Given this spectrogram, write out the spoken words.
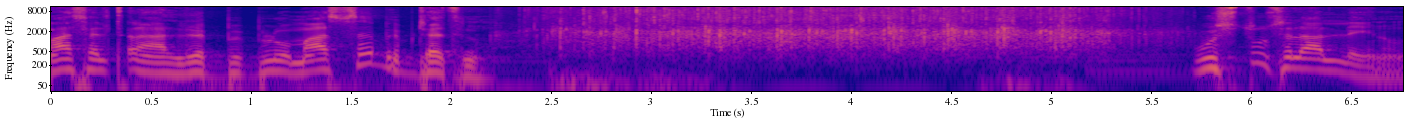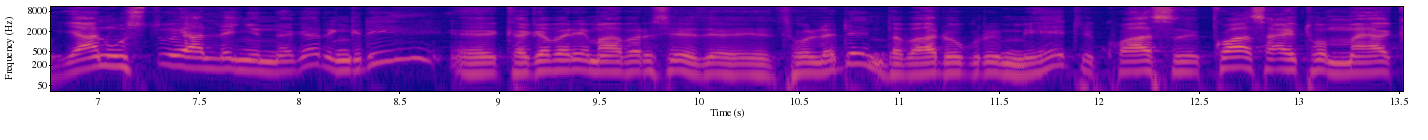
ማሰልጠን አለብህ ብሎ ማሰብ እብደት ነው። ውስጡ ስላለኝ ነው። ያን ውስጡ ያለኝን ነገር እንግዲህ ከገበሬ ማህበረሰብ የተወለደ በባዶ እግሩ የሚሄድ ኳስ አይቶ የማያውቅ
